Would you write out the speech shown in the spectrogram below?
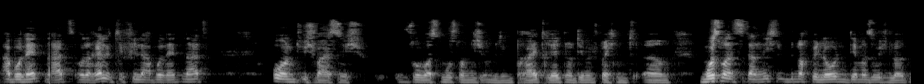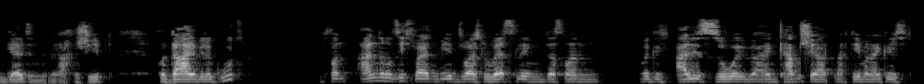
Abonnenten hat oder relativ viele Abonnenten hat. Und ich weiß nicht, sowas muss man nicht unbedingt breitreten und dementsprechend ähm, muss man es dann nicht noch belohnen, indem man solchen Leuten Geld in den Rachen schiebt. Von daher wieder gut. Von anderen Sichtweisen, wie eben zum Beispiel Wrestling, dass man wirklich alles so über einen Kamm schert, nachdem man eigentlich,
